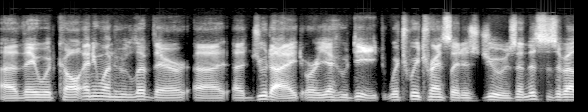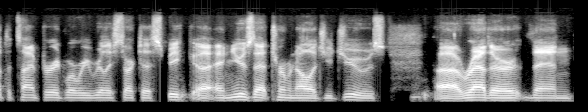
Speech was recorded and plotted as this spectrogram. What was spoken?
uh, they would call anyone who lived there uh, a Judite or Yehudit, which we translate as Jews. And this is about the time period where we really start to speak uh, and use that terminology, Jews, uh, rather than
